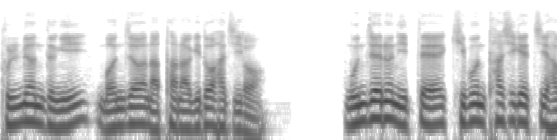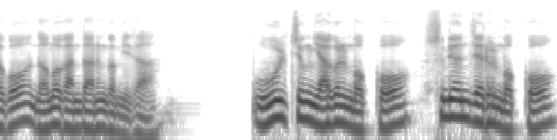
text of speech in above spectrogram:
불면 등이 먼저 나타나기도 하지요. 문제는 이때 기분 탓이겠지 하고 넘어간다는 겁니다. 우울증 약을 먹고 수면제를 먹고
